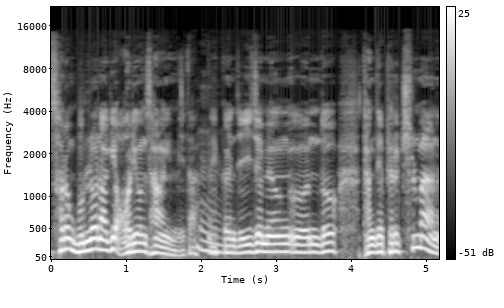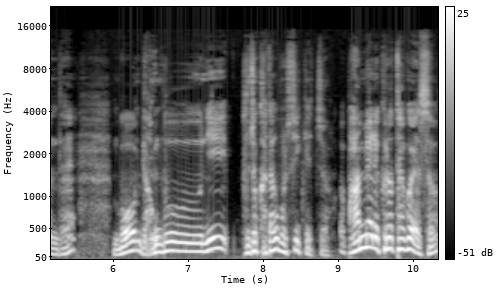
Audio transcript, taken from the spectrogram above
서로 물러나기 어려운 상황입니다. 음. 그러니까 이제 이재명 의원도 당 대표를 출마하는데 뭐 명분이 부족하다고 볼 수 있겠죠. 반면에 그렇다고 해서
